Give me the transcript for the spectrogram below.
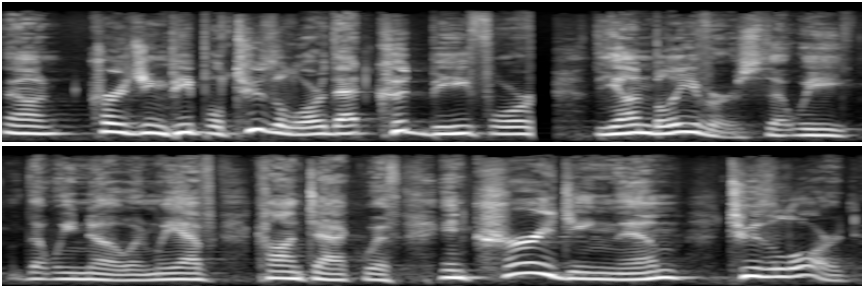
Now, encouraging people to the Lord, that could be for the unbelievers that we, that we know and we have contact with, encouraging them to the Lord.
